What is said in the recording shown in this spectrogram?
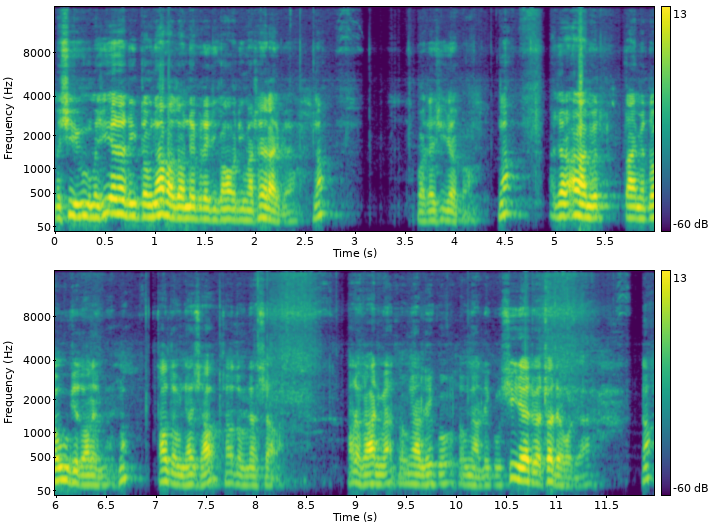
မရှိဘူးမရှိရတဲ့ဒီတုံညပါတော့2ပရိဒီကောင်ကိုဒီမှာထည့်လိုက်ဗျာနော်ဘောတက်ရှိတဲ့ကောင်နော်အဲကြတော့အဲ့လိုမျိုးတိုင်းမျိုး၃ခုဖြစ်သွားလိမ့်မယ်နော်တောက်တုံည6တောက်တုံည6နောက်တစ်ခါဒီမှာ3ည4ကို3ည4ကိုရှိတဲ့အတွက်ထွက်တယ်ပေါ့ဗျာနော်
